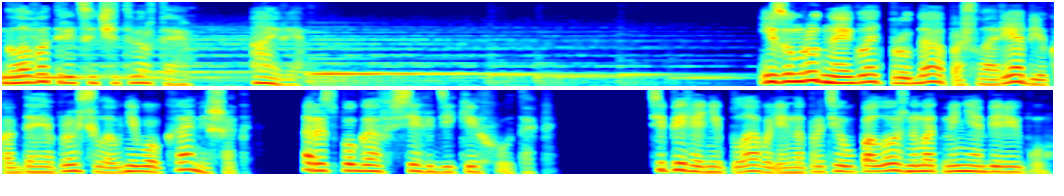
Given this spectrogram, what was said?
Глава 34. Айви. Изумрудная гладь пруда пошла рябью, когда я бросила в него камешек, распугав всех диких уток. Теперь они плавали на противоположном от меня берегу.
